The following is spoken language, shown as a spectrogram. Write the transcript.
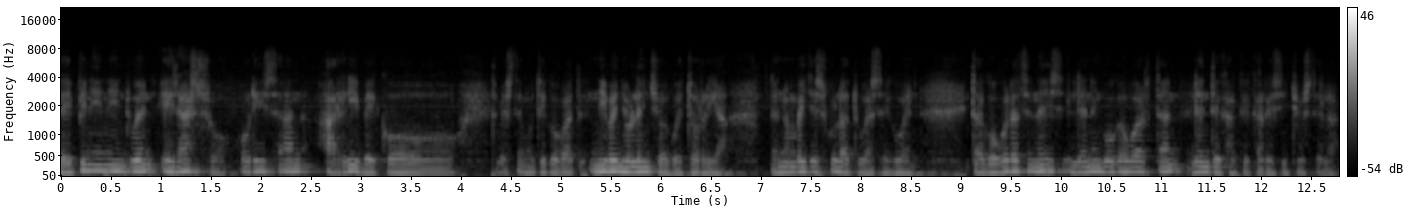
Eta ipini ninduen eraso, hori izan arribeko beste mutiko bat, ni baino lehentxoago etorria, eta nonbait eskolatua zegoen. Eta gogoratzen naiz, lehenengo gau hartan lentekak ekarri zituztela.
